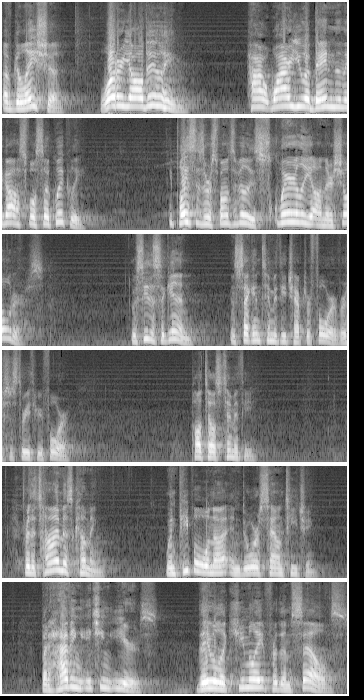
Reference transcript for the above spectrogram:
of Galatia, what are y'all doing? How, why are you abandoning the gospel so quickly? He places the responsibility squarely on their shoulders. We see this again in 2 Timothy chapter 4, verses 3 through 4. Paul tells Timothy, For the time is coming when people will not endure sound teaching, but having itching ears, they will accumulate for themselves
